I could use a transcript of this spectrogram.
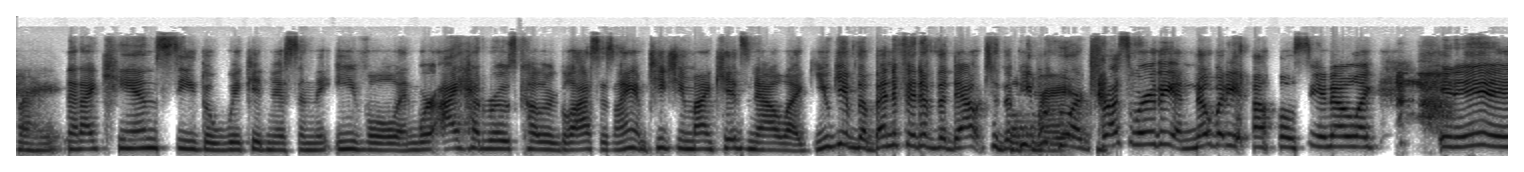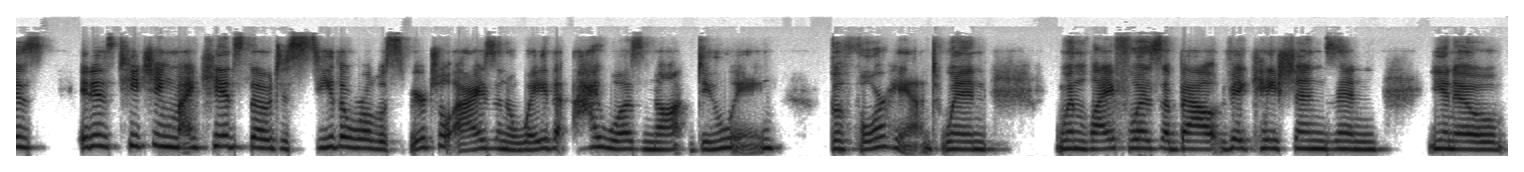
Right. That I can see the wickedness and the evil. And where I had rose colored glasses, I am teaching my kids now, like, you give the benefit of the doubt to the oh, people right. who are trustworthy and nobody else, you know, like it is. It is teaching my kids, though, to see the world with spiritual eyes in a way that I was not doing beforehand when when life was about vacations and you know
